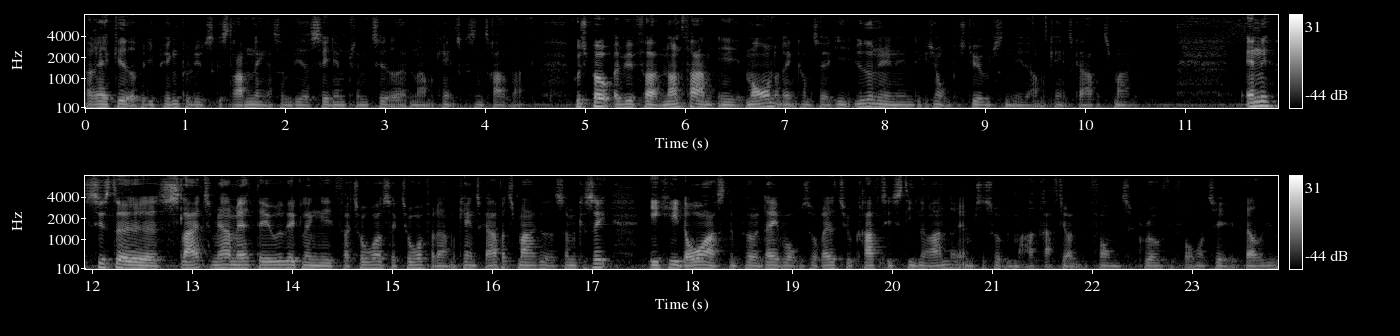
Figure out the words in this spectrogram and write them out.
har reageret på de pengepolitiske stramninger, som vi har set implementeret af den amerikanske centralbank. Husk på, at vi får non-farm i morgen, og den kommer til at give yderligere en indikation på styrkelsen i det amerikanske arbejdsmarked. Endelig, sidste øh, slide, som jeg har med, det er udviklingen i faktorer og sektorer for det amerikanske arbejdsmarked, og som I kan se, ikke helt overraskende på en dag, hvor vi så relativt kraftigt stigende renter, jamen så så vi meget kraftig performance growth i forhold til value.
